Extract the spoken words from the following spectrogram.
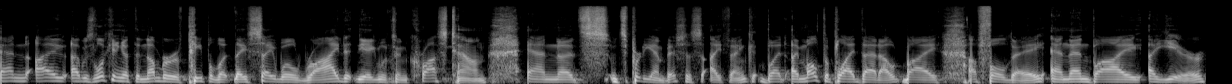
And I, I was looking at the number of people that they say will ride at the Eglinton Crosstown, and uh, it's, it's pretty ambitious, I think. But I multiplied that out by a full day and then by a year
